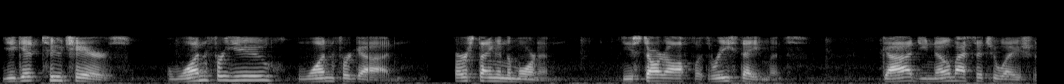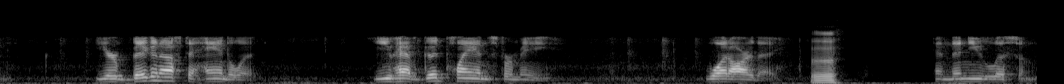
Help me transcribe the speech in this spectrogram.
you get two chairs, one for you, one for God. First thing in the morning, you start off with restatements God, you know my situation. You're big enough to handle it. You have good plans for me. What are they? Mm. And then you listen.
